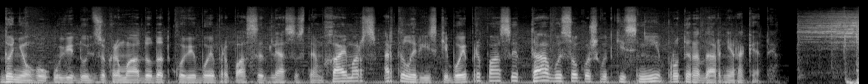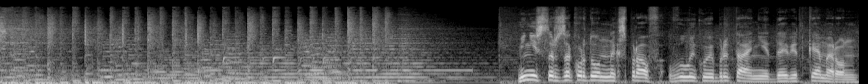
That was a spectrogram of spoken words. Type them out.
До нього увійдуть, зокрема, додаткові боєприпаси для систем Хаймарс, артилерійські боєприпаси та високошвидкісні протирадарні ракети. Міністр закордонних справ Великої Британії Девід Кемерон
